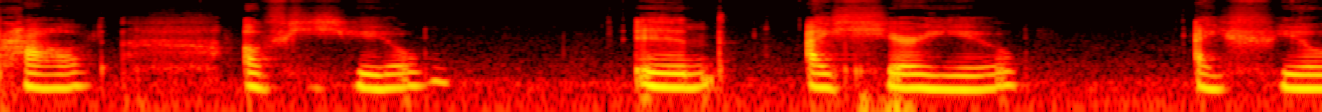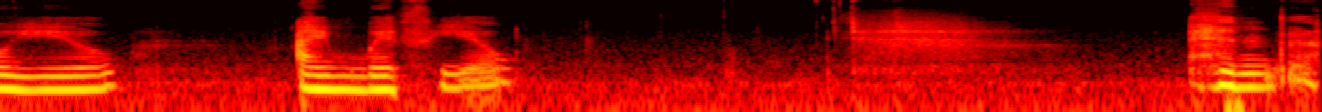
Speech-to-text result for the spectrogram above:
proud of you. And I hear you. I feel you. I'm with you. And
